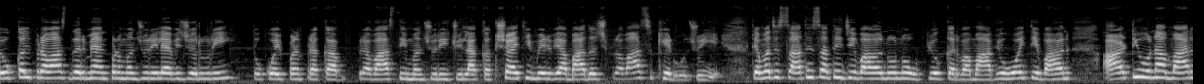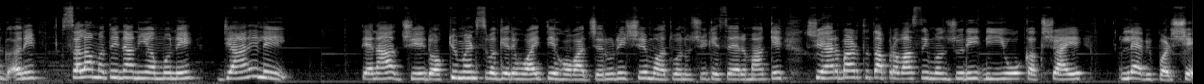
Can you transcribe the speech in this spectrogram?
લોકલ પ્રવાસ દરમિયાન પણ મંજૂરી લેવી જરૂરી. તો કોઈ પણ પ્રવાસની મંજૂરી જિલ્લા કક્ષાએથી મેળવ્યા બાદ જ પ્રવાસ ખેડવો જોઈએ. તેમજ સાથે સાથે જે વાહનોનો ઉપયોગ કરવામાં આવ્યો હોય તે વાહન આરટીઓના માર્ગ અને સલામતીના નિયમોને ધ્યાને લઈ તેના જે ડોક્યુમેન્ટ્સ વગેરે હોય તે હોવા જરૂરી છે. મહત્વનું છે કે શહેરમાં કે શહેર બહાર થતા પ્રવાસની મંજૂરી ડીઓ કક્ષાએ લેવી પડશે.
